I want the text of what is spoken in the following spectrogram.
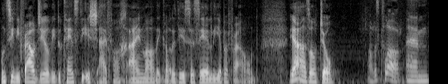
Und seine Frau Jill, wie du kennst, die ist einfach einmalig, oder? Die ist eine sehr liebe Frau. Und ja, also Joe. Alles klar. Ähm,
